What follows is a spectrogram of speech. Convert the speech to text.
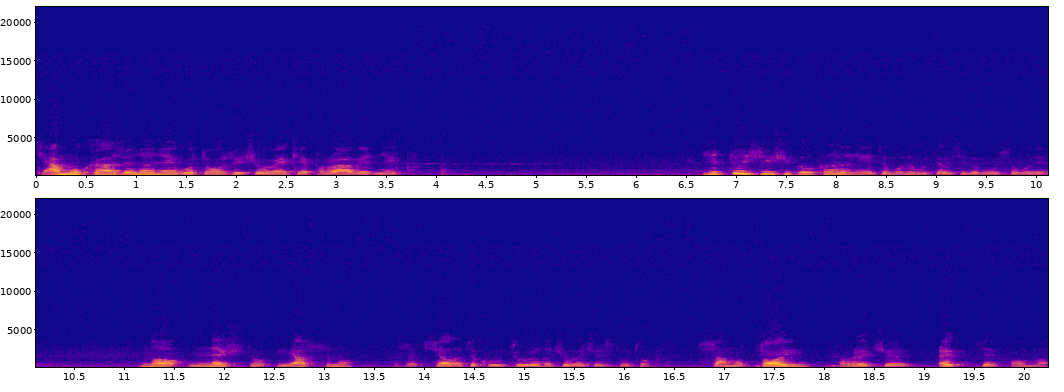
Тя му каза на него, този човек е праведник. Зато и се шикалкаванията му да го търси, да го освободи. Но нещо ясно за цялата култура на човечеството, само той рече екце хомо.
